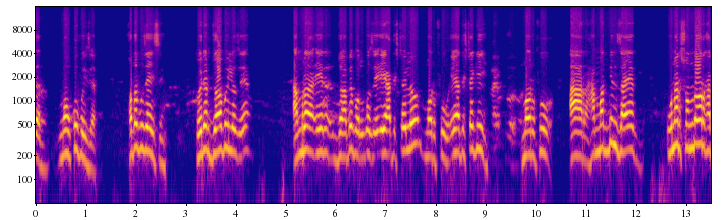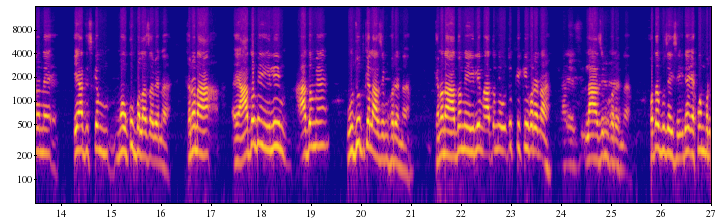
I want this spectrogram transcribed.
যার? মৌকুফ হয়ে যার। কথা বুঝাইছে। তো এটার জবাব হইল যে আমরা এর জবাবে বলব যে এই হাদিসটা হইল মরফু। এই হাদিসটা কি? মরফু। আর হাম্মাদ বিন জায়েদ ওনার সন্দেহের কারণে এই হাদিসকে মৌকুফ বলা যাবে না। কেননা আদমে ইলিম, আদমে উজুদকে লাজিম করে না। কেননা, আদমে ইলিম, আদমে উজুদকে কি করে না? লাজিম করে না। কথা বুঝাইছে, এটা এক নম্বর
